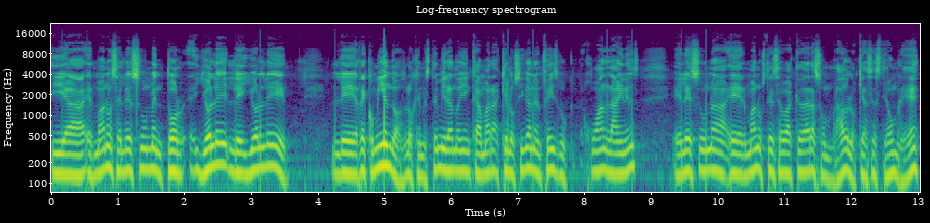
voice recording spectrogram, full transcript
Y uh, hermanos, él es un mentor. Yo le, yo le, le recomiendo a los que me estén mirando ahí en cámara que lo sigan en Facebook, Juan Lines él es una, eh, hermano, usted se va a quedar asombrado de lo que hace este hombre, ¿eh?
